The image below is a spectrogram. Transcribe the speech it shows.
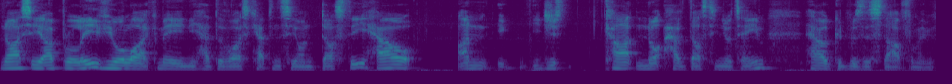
Nicey, I believe you're like me, and you had the vice captaincy on Dusty. How un you just can't not have Dusty in your team. How good was this start from him?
